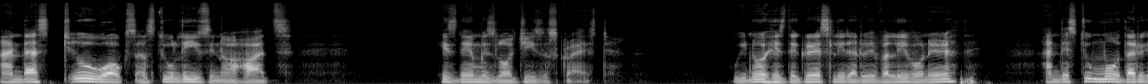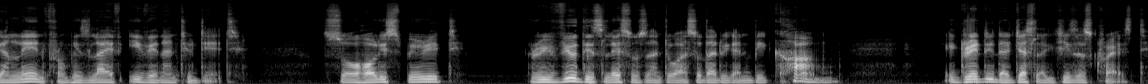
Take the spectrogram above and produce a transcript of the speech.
and that still walks and still lives in our hearts. His name is Lord Jesus Christ. We know He's the greatest leader to ever live on earth, and there's two more that we can learn from His life even unto death. So, Holy Spirit, review these lessons unto us so that we can become a great leader just like Jesus Christ,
